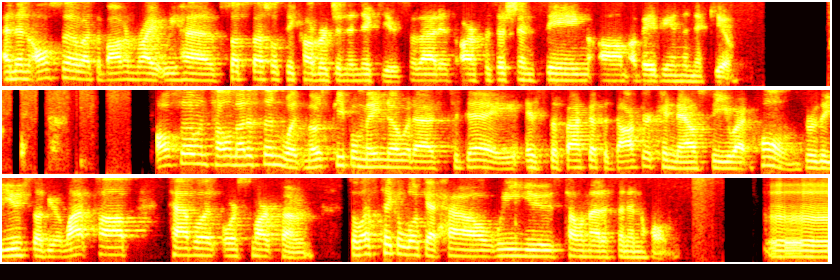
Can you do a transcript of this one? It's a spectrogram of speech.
And then also at the bottom right, we have subspecialty coverage in the NICU. So that is our physician seeing um, a baby in the NICU. Also in telemedicine, what most people may know it as today is the fact that the doctor can now see you at home through the use of your laptop, tablet, or smartphone. So let's take a look at how we use telemedicine in the home. Uh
